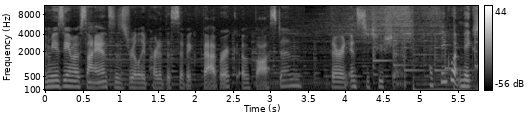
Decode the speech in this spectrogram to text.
The Museum of Science is really part of the civic fabric of Boston. They're an institution. I think what makes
